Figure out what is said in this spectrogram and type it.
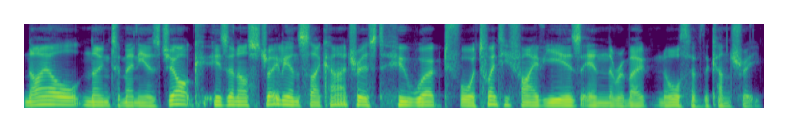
Niall, known to many as Jock, is an Australian psychiatrist who worked for 25 years in the remote north of the country.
